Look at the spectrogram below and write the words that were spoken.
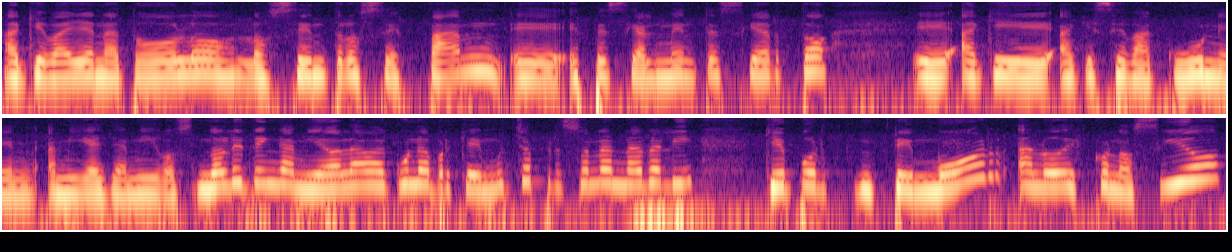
a que vayan a todos los, centros spam, eh, especialmente, ¿cierto? Eh, a, que, a que se vacunen, amigas y amigos. No le tenga miedo a la vacuna porque hay muchas personas, Natalie, que por temor a lo desconocido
